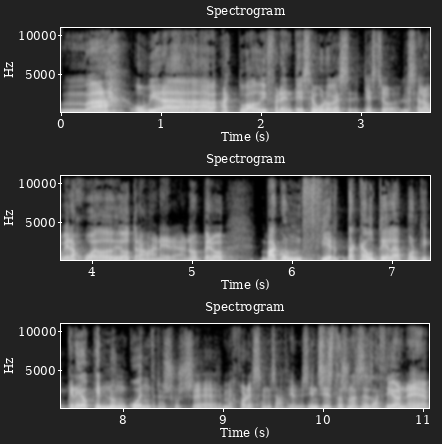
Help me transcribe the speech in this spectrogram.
hubiera actuado diferente y seguro que, se, se, la hubiera jugado de otra manera, ¿no? Pero va con cierta cautela porque creo que no encuentra sus eh, mejores sensaciones. Insisto, es una sensación, ¿eh?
